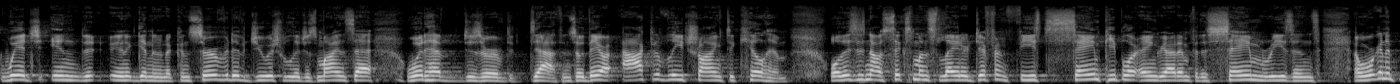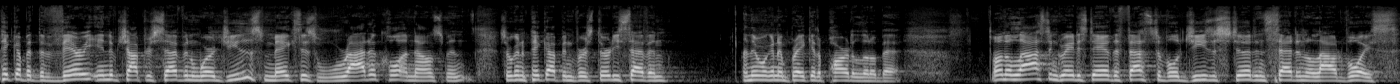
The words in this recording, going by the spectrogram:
which in, the, in, again in a conservative jewish religious mindset would have deserved death. And so they are actively trying to kill him. Well this is now six months later different feasts same people are angry at him for the same reasons. And we're going to pick up at the very end of chapter 7 where jesus makes this radical announcement. So we're going to pick up in verse 37 and then we're going to break it apart a little bit. On the last and greatest day of the festival jesus stood and said in a loud voice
